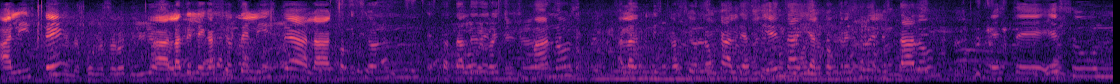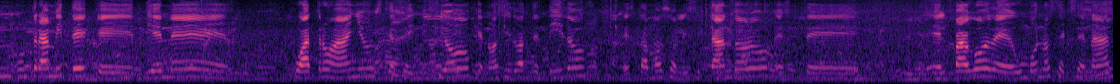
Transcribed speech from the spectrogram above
al ISTE, a la delegación del ISTE, a la Comisión Estatal de Derechos Humanos, a la Administración Local de Hacienda y al Congreso del Estado. Este, es un trámite que tiene cuatro años que se inició, que no ha sido atendido. Estamos solicitando este, el pago de un bono sexenal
